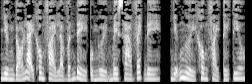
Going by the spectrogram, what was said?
nhưng đó lại không phải là vấn đề của người Mesa Verde, những người không phải tưới tiêu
